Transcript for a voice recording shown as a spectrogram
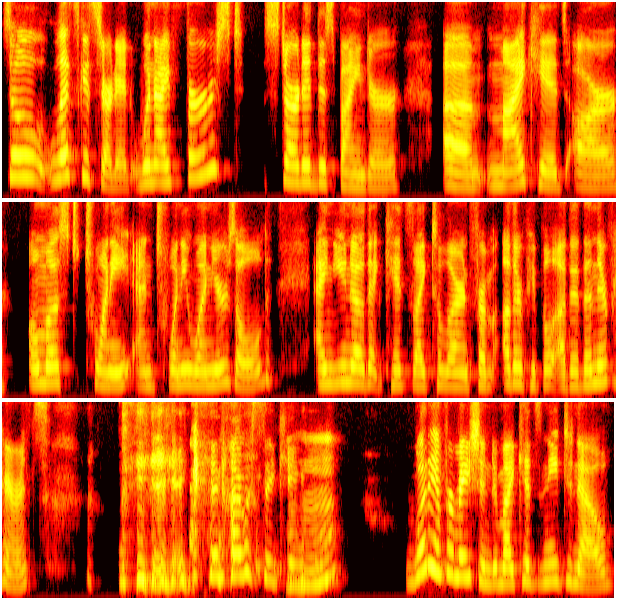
So let's get started. When I first started this binder, um, my kids are almost 20 and 21 years old. And you know that kids like to learn from other people other than their parents. and I was thinking, mm-hmm. What information do my kids need to know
